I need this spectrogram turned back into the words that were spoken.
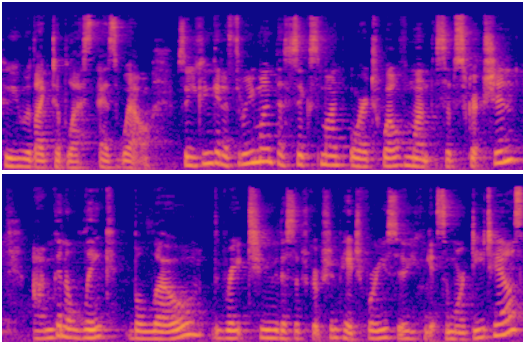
who you would like to bless as well. So you can get a three month, a six month, or a 12 month subscription. I'm gonna link below right to the subscription page for you so you can get some more details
